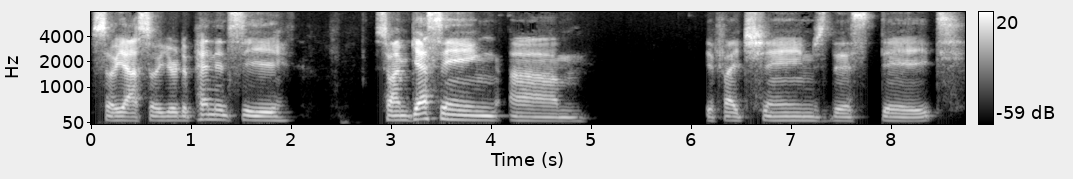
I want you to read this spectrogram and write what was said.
so yeah, so your dependency. So I'm guessing um if I change this date,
